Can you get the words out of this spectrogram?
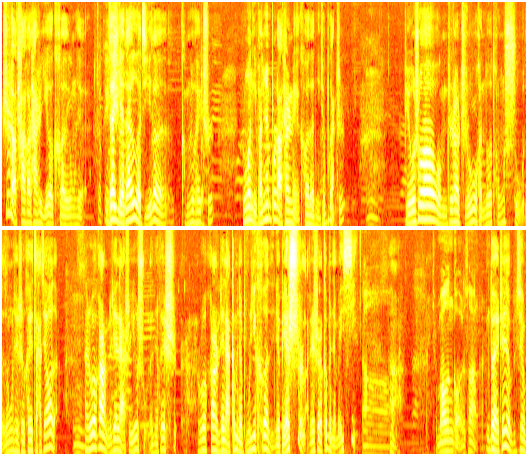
知道它和它是一个科的东西，你在野外饿极了，可能就可以吃。如果你嗯完全不知道它是哪科的，你就不敢吃。嗯比如说，我们知道植物很多同属的东西是可以杂交的，嗯那如果告诉你这俩是一个属的，你就可以试；如果告诉你这俩根本就不是一科的，你就别试了，这事儿根本就没戏哦，啊。就猫跟狗就算了。对，这就就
